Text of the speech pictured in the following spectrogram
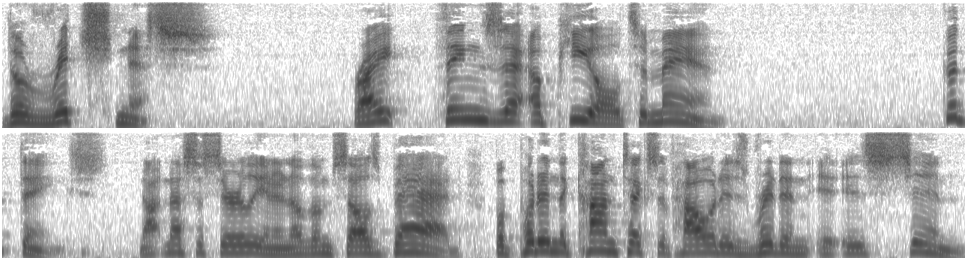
the richness, right? Things that appeal to man. Good things not necessarily in and of themselves bad, but put in the context of how it is written, it is sin.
